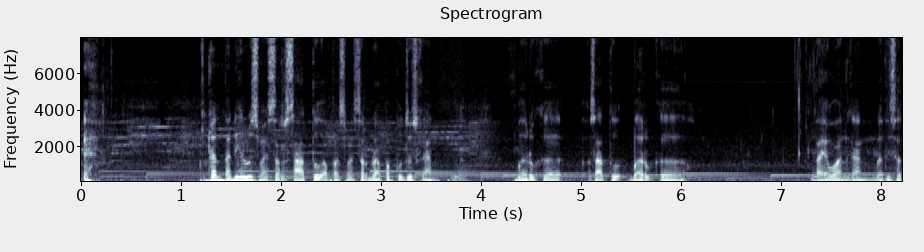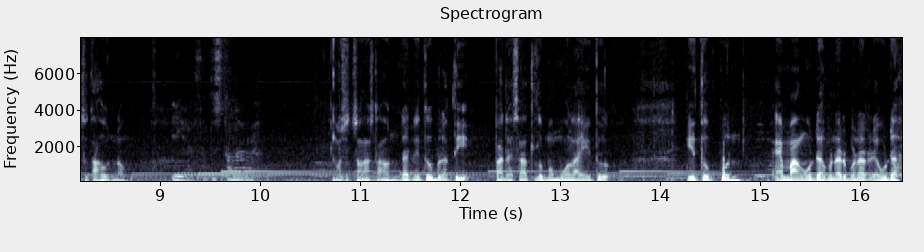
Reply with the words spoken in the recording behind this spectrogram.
eh, kan tadi lu semester 1 apa semester berapa putus kan? Iya. Baru ke satu, baru ke Taiwan kan? Berarti satu tahun dong. iya satu setengah lah Oh, satu setengah tahun dan itu berarti pada saat lu memulai itu itu pun emang udah benar-benar ya udah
